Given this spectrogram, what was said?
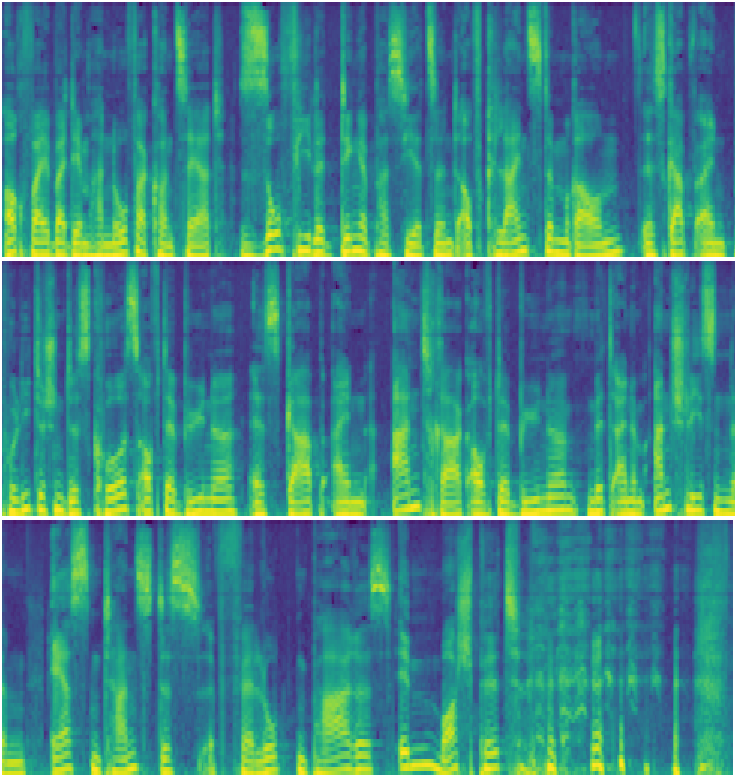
auch weil bei dem Hannover Konzert so viele Dinge passiert sind auf kleinstem Raum. Es gab einen politischen Diskurs auf der Bühne, es gab einen Antrag auf der Bühne mit einem anschließenden ersten Tanz des verlobten Paares im Moshpit.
